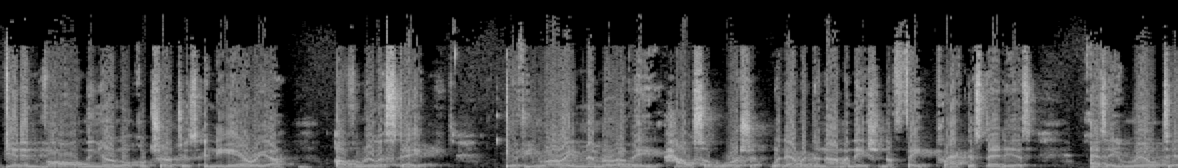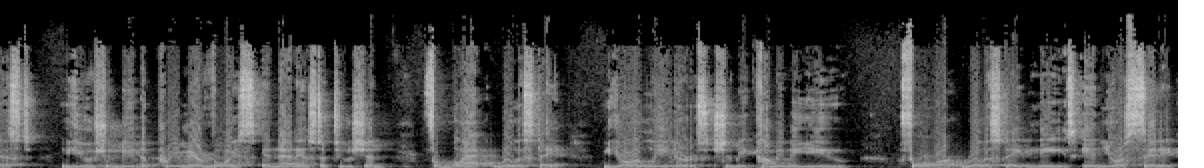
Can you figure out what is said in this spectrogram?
get involved in your local churches in the area of real estate. If you are a member of a house of worship, whatever denomination or faith practice that is, as a realtist, you should be the premier voice in that institution for black real estate. Your leaders should be coming to you for real estate needs in your city.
